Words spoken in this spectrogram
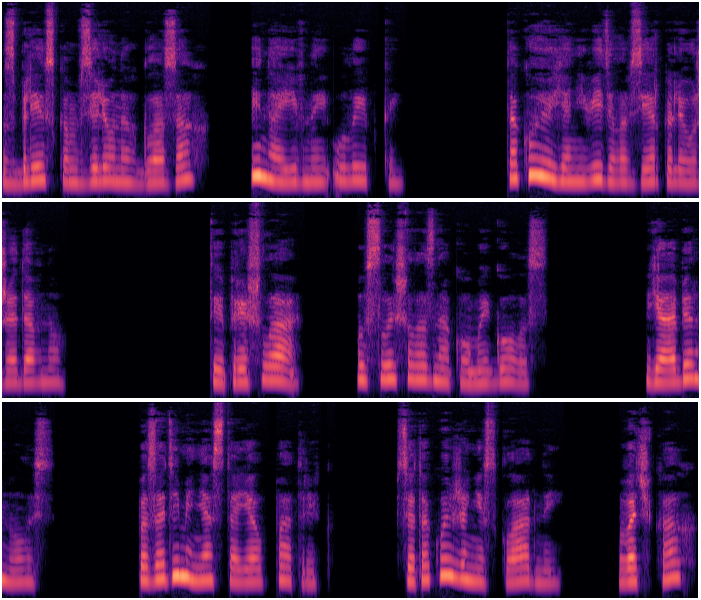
с блеском в зеленых глазах и наивной улыбкой. Такую я не видела в зеркале уже давно. «Ты пришла!» — услышала знакомый голос. Я обернулась. Позади меня стоял Патрик, все такой же нескладный, в очках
